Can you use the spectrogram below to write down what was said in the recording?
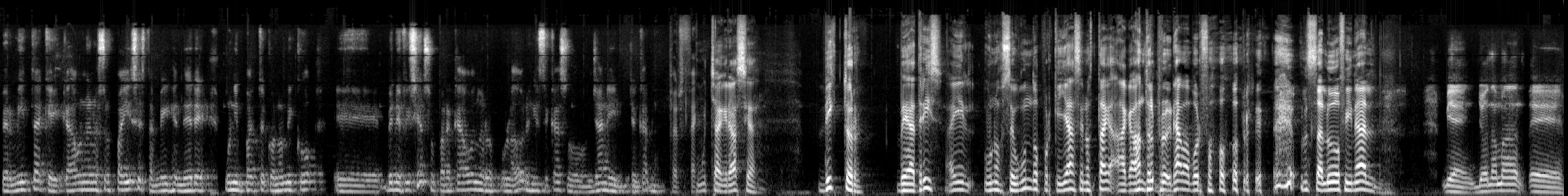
permita que cada uno de nuestros países también genere un impacto económico eh, beneficioso para cada uno de los pobladores, en este caso, Gianni y Giancarlo. Perfecto. Muchas gracias. Víctor, Beatriz, ahí unos segundos porque ya se nos está acabando el programa, por favor. Un saludo final. Bien, yo nada más eh,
